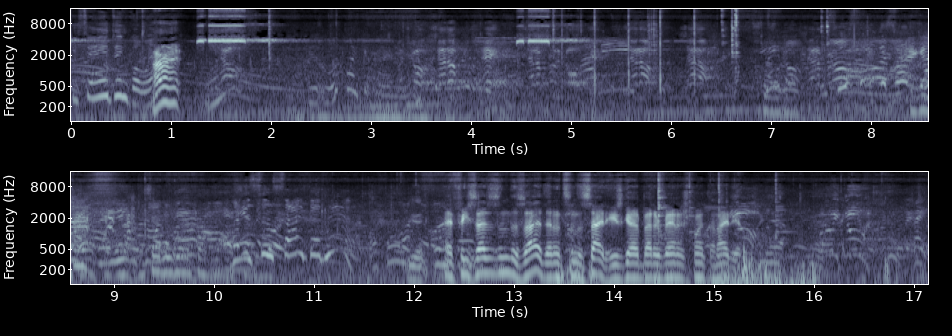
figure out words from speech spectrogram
You say anything go in? All right. It looked like it went in. Set up. Hey, set up for the goal. Set up. Set up. But it's inside the net. I thought it was If he says it's in the side, then it's in the side. He's got a better vantage point than I do. Right,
